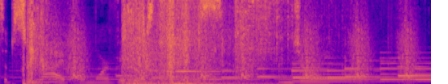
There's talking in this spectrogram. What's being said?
Subscribe for more videos like this. Enjoy.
